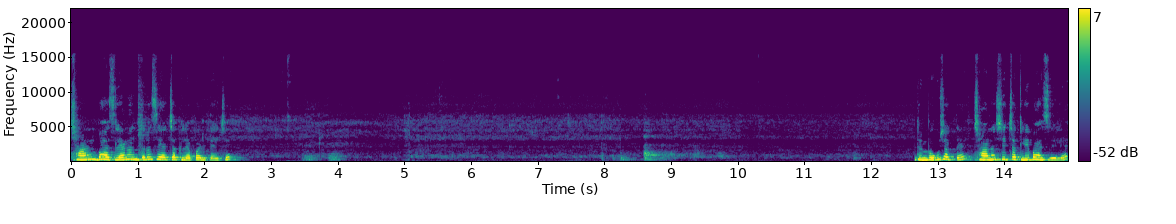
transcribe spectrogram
छान भाजल्यानंतरच या चकल्या पलटायचे तुम्ही बघू शकता छान अशी चकली भाजलेली आहे.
